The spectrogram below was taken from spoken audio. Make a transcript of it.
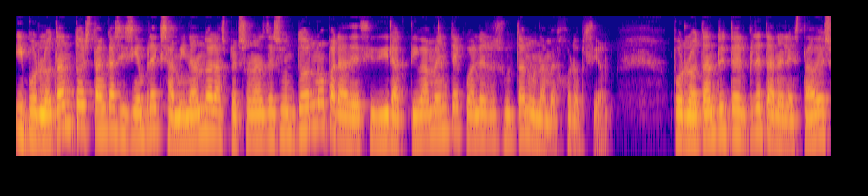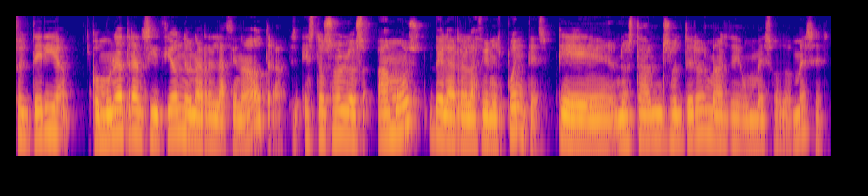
y por lo tanto están casi siempre examinando a las personas de su entorno para decidir activamente cuáles resultan una mejor opción. Por lo tanto, interpretan el estado de soltería como una transición de una relación a otra. Estos son los amos de las relaciones puentes, que no están solteros más de un mes o dos meses.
